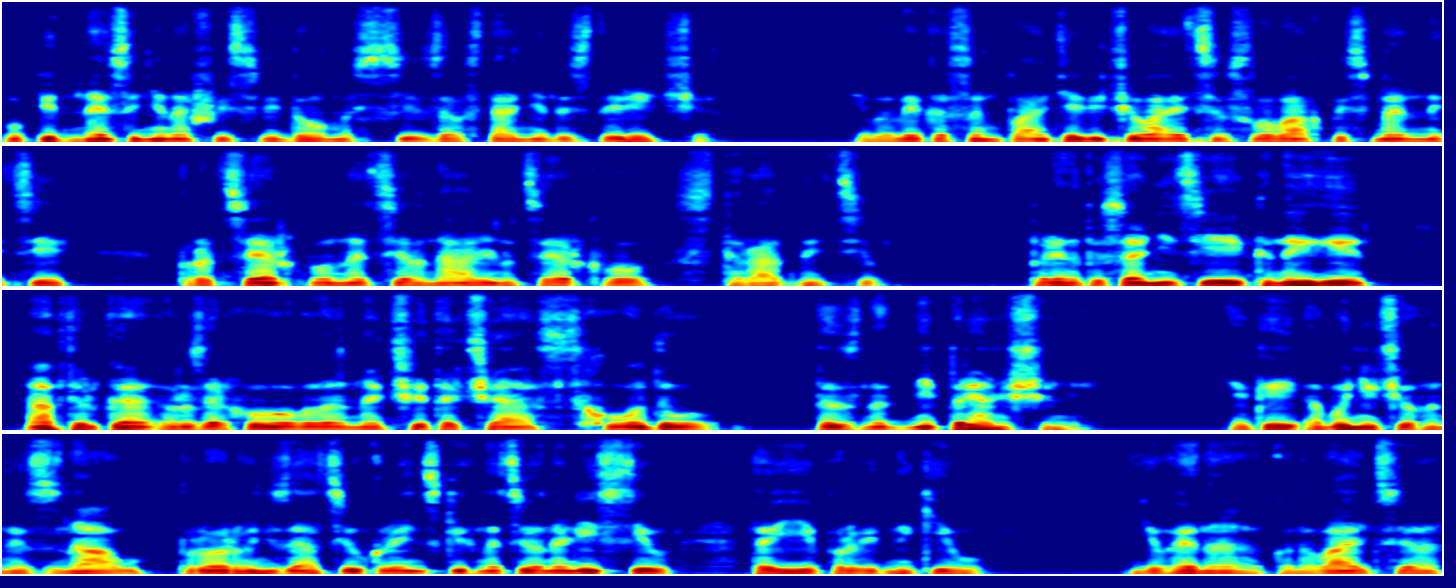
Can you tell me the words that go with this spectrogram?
у піднесенні нашої свідомості за останні десятиріччя і велика симпатія відчувається в словах письменниці про церкву національну церкву страдницю. При написанні цієї книги авторка розраховувала на читача Сходу та з Надніпрянщини, який або нічого не знав про організацію українських націоналістів та її провідників Євгена Коновальця,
